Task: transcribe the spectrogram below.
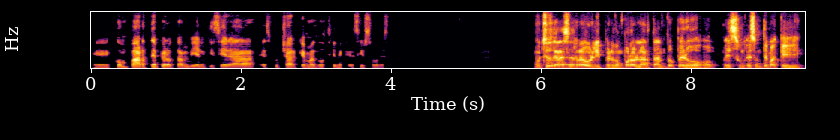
eh, comparte, pero también quisiera escuchar qué más nos tiene que decir sobre esto. Muchas gracias, Raúl, y perdón por hablar tanto, pero es un, es un tema que,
